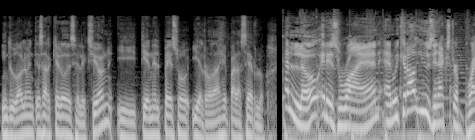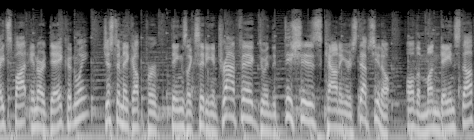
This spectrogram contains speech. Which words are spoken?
indudablemente es arquero de selección y tiene el peso y el rodaje para hacerlo. Hello, it is Ryan, and we could all use an extra bright spot in our day, couldn't we? Just to make up for things like sitting in traffic, doing the dishes, counting your steps, you know, all the mundane stuff.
